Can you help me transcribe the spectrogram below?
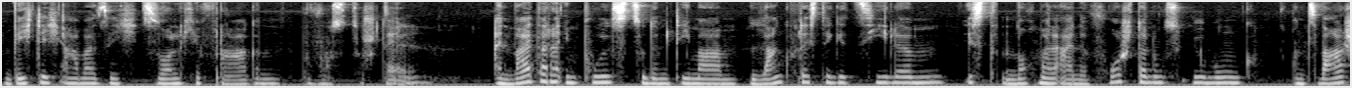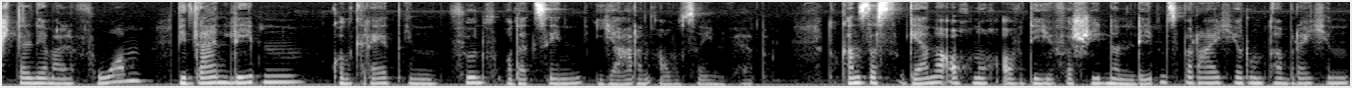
Wichtig aber, sich solche Fragen bewusst zu stellen. Ein weiterer Impuls zu dem Thema langfristige Ziele ist nochmal eine Vorstellungsübung. Und zwar stell dir mal vor, wie dein Leben konkret in fünf oder zehn Jahren aussehen wird. Du kannst das gerne auch noch auf die verschiedenen Lebensbereiche runterbrechen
